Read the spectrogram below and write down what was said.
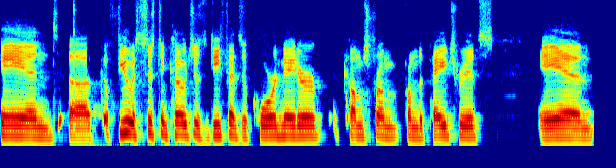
and uh, a few assistant coaches. Defensive coordinator comes from from the Patriots, and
